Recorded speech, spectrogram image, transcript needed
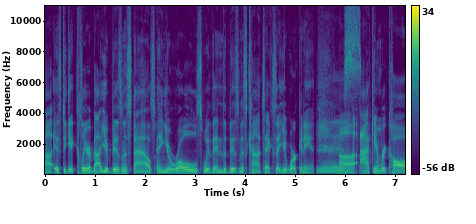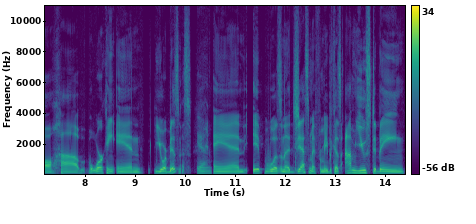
uh, is to get clear about your business styles and your roles within the business context that you're working in. Yes. Uh, I can recall uh, working in your business, yeah. and it was an adjustment for me because I'm used to being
